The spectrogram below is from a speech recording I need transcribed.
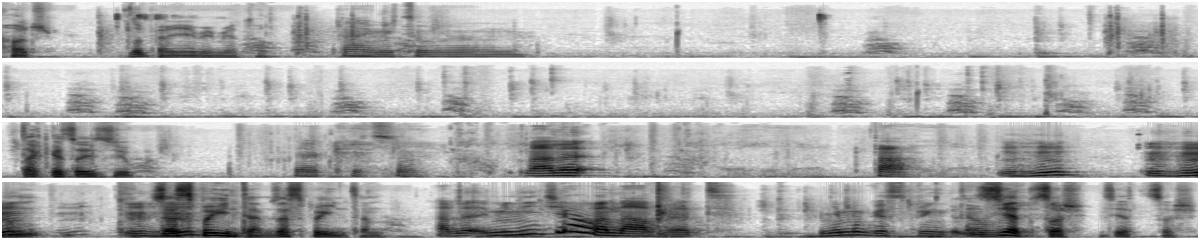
Chodź. Dobra, nie wiem ja to. Daj mi to wełnę. Takie coś zrób. Jakie co? Ale... Ta. Mhm. Mhm. Mhm. Ze sprintem, ze sprintem. Ale mi nie działa nawet. Nie mogę sprintować. Zjedz coś, zjedz coś.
